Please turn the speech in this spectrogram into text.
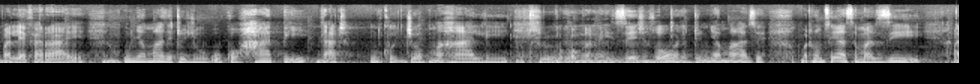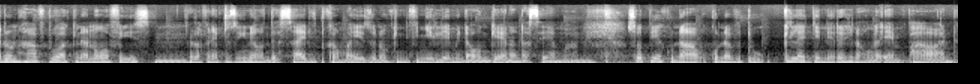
pale ya karai mm. unyamaze tu juu uko happy that niko job mahali True, yeah. organization. So wacha tu nyamaze but msingine anasema z i don't have to work in an office. Mm. nazafanya vitu zingine on the side vitu kama hizo na ukinifinyilia mi ndaongea na ndasema mm. so pia kuna kuna vitu kila generation akunga empowered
